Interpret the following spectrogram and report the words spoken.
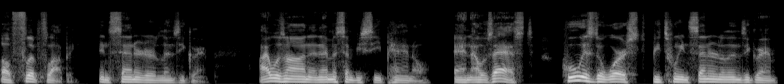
of flip flopping in Senator Lindsey Graham. I was on an MSNBC panel and I was asked, who is the worst between Senator Lindsey Graham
